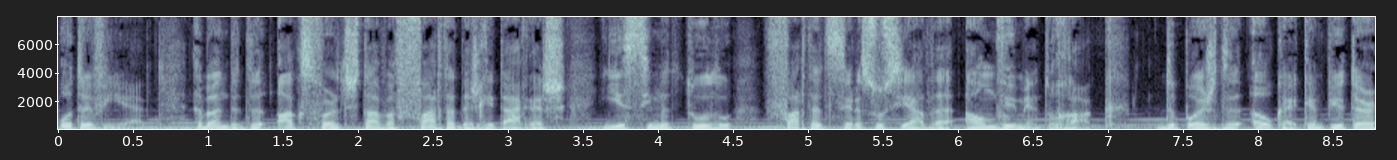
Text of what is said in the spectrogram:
outra via. A banda de Oxford estava farta das guitarras e, acima de tudo, farta de ser associada ao movimento rock. Depois de OK Computer,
